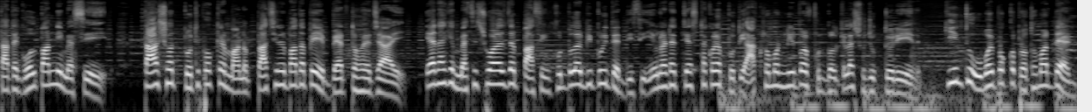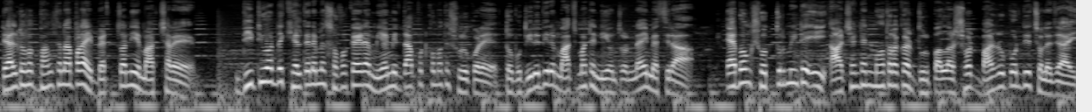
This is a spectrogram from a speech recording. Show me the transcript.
তাতে গোল পাননি মেসি। তার শট প্রতিপক্ষের মানব প্রাচীরের বাধা পেয়ে ব্যর্থ হয়ে যায়। এর আগে মেসি সুয়ারেজদের পাসিং ফুটবলের বিপরীতে ডিসি ইউনাইটেড চেষ্টা করে প্রতি আক্রমণ নির্ভর ফুটবল খেলার সুযোগ তৈরির। কিন্তু উভয় পক্ষ প্রথমার্ধে ডেলডলক ভাঙতে না পারায় ব্যর্থতা নিয়ে মাঠ ছাড়ে। দ্বিতীয়ার্ধে খেলতে নেমে সফরকারীরা মিয়ামির দাপট কমাতে শুরু করে, তবু ধীরে ধীরে মাঝ মাঠে নিয়ন্ত্রণ নেয় মেসিরা। এবং সত্তর মিনিটে এই আর্জেন্টাইন মহাতারকার দূরপাল্লার শট বারের উপর দিয়ে চলে যায়।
